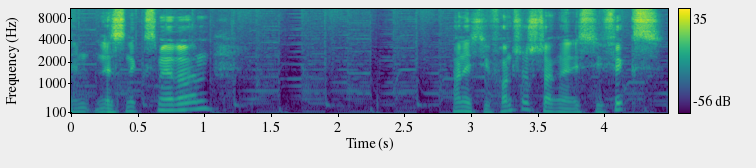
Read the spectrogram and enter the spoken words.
Hinten ist nichts mehr dran. Kann ich die Frontschusstange? Ist die fix?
